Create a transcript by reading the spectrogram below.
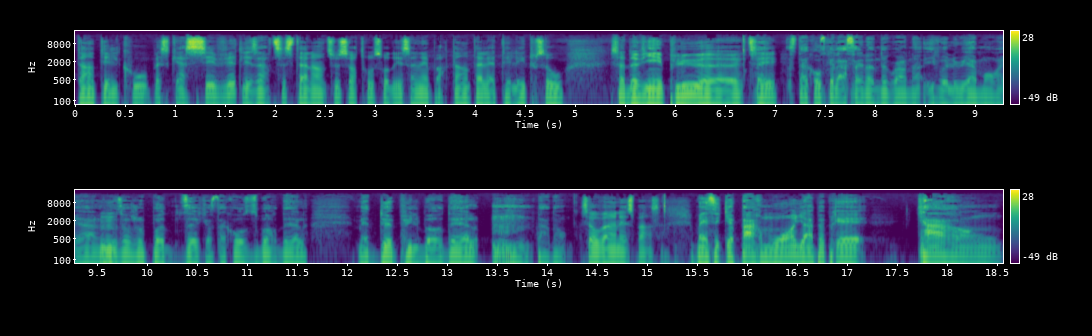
tenter le coup? Parce qu'assez vite les artistes talentueux se retrouvent sur des scènes importantes à la télé tout ça où ça devient plus euh, tu sais c'est à cause que la scène underground a évolué à Montréal mm. je, veux veux pas dire que c'est à cause du bordel mais depuis le bordel pardon ça a ouvert un espace hein. mais c'est que par mois il y a à peu près 40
